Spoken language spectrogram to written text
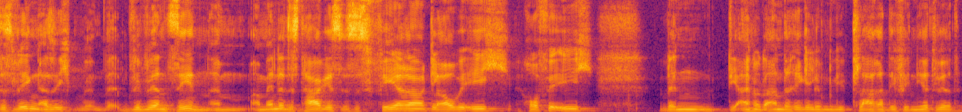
deswegen, also ich, wir werden es sehen. Ähm, am Ende des Tages ist es fairer, glaube ich, hoffe ich, wenn die ein oder andere Regel klarer definiert wird.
